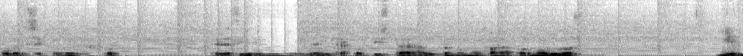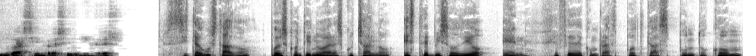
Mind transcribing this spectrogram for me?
por el sector del transporte es decir, el, transportista autónomo paga por módulos y el IVA siempre ha sido un ingreso. Si te ha gustado, puedes continuar escuchando este episodio en jefedecompraspodcast.com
